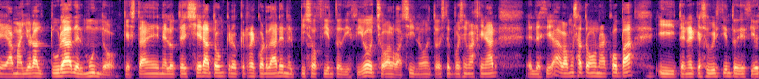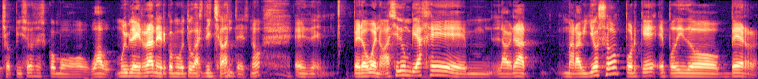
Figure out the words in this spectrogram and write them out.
eh, a mayor altura del mundo, que está en el Hotel Sheraton, creo que recordar, en el piso 118 o algo así, ¿no? Entonces te puedes imaginar el decir, ah, vamos a tomar una copa y tener que subir 118 pisos es como, wow, muy Blade Runner, como tú has dicho antes, ¿no? Eh, pero bueno, ha sido un viaje, mm, la verdad, maravilloso porque he podido ver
